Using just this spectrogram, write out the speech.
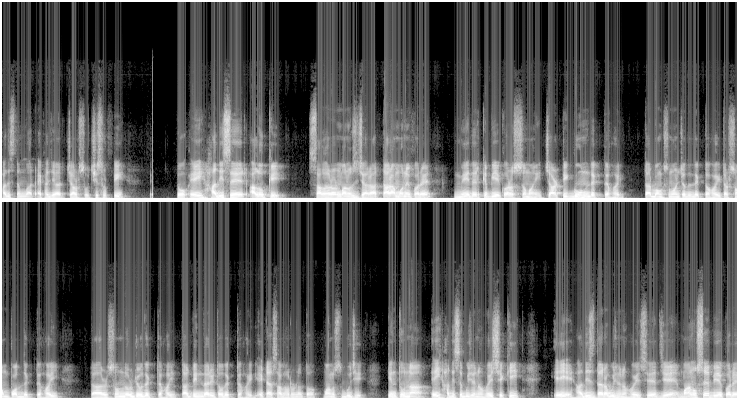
হাদিস নাম্বার এক হাজার চারশো ছেষট্টি। তো এই হাদিসের আলোকে সাধারণ মানুষ যারা, তারা মনে করে, মেয়েদেরকে বিয়ে করার সময় চারটি গুণ দেখতে হয়। তার বংশমর্যাদা দেখতে হয়, তার সম্পদ দেখতে হয়, তার সৌন্দর্যও দেখতে হয়, তার দিনদারিতাও দেখতে হয়। এটা সাধারণত মানুষ বুঝে। কিন্তু না, এই হাদিসে বোঝানো হয়েছে কি এই হাদিস দ্বারা বোঝানো হয়েছে যে মানুষে বিয়ে করে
